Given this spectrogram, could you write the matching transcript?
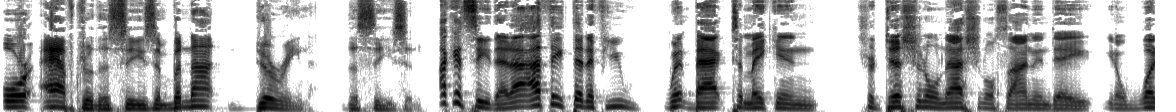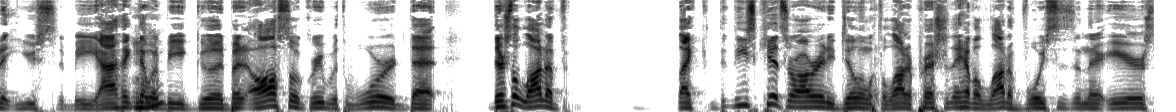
or after the season, but not during the season. I could see that. I think that if you went back to making traditional National Signing Day, you know what it used to be, I think that Mhm. would be good. But I also agree with Ward that there's a lot of like th- these kids are already dealing with a lot of pressure. They have a lot of voices in their ears,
